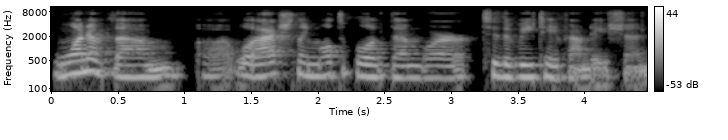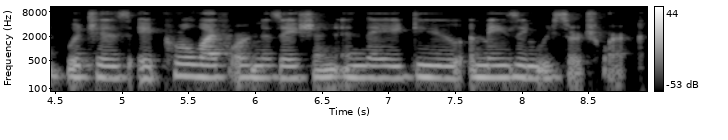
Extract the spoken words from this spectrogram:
one of them, uh, well, actually, multiple of them were to the Vitae Foundation, which is a pro life organization, and they do amazing research work.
